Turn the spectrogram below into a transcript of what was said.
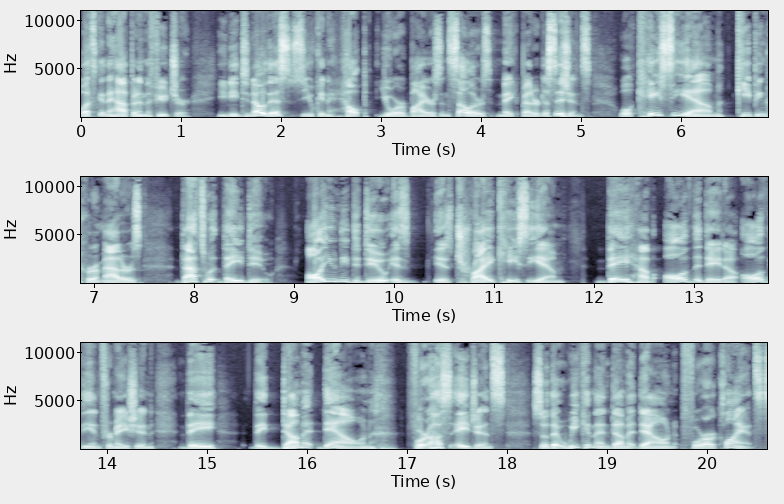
What's going to happen in the future? You need to know this so you can help your buyers and sellers make better decisions. Well, KCM, keeping current matters, that's what they do. All you need to do is is try KCM. They have all of the data, all of the information. They they dumb it down for us agents so that we can then dumb it down for our clients.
